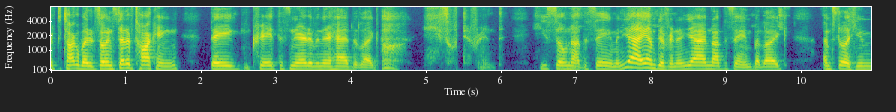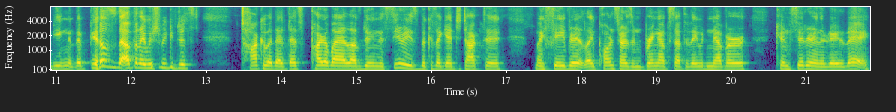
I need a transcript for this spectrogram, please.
have to talk about it. So instead of talking, they create this narrative in their head that like, oh, he's so different. He's so Mhm. not the same. And yeah, I am different. And yeah, I'm not the same, but like I'm still a human being that feels stuff. And I wish we could just talk about that. That's part of why I love doing this series because I get to talk to my favorite like porn stars and bring up stuff that they would never consider in their day to day.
